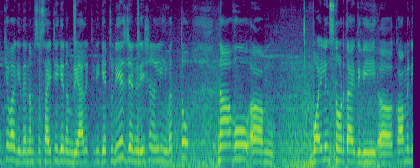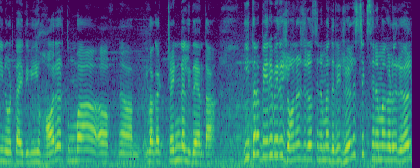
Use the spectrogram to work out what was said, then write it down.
ಮುಖ್ಯವಾಗಿದೆ ನಮ್ಮ ಸೊಸೈಟಿಗೆ ನಮ್ಮ ರಿಯಾಲಿಟಿಗೆ ಟುಡೇಸ್ ಜನರೇಷನಲ್ಲಿ ಇವತ್ತು ನಾವು ವಾಯ್ಲೆನ್ಸ್ ನೋಡ್ತಾ ಇದ್ದೀವಿ ಕಾಮಿಡಿ ನೋಡ್ತಾ ಇದ್ದೀವಿ ಹಾರರ್ ತುಂಬ ಇವಾಗ ಟ್ರೆಂಡಲ್ಲಿದೆ ಅಂತ. ಈ ಥರ ಬೇರೆ ಬೇರೆ ಜಾನರ್ಸ್ ಇರೋ ಸಿನಿಮಾದಲ್ಲಿ ರಿಯಲಿಸ್ಟಿಕ್ ಸಿನಿಮಾಗಳು ರಿಯಲ್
